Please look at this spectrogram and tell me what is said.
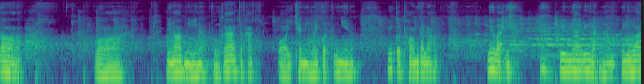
ก็วอในรอบนี้นะผมก็จะพักวออีกแค่หนึ่งไว้กดพรุ่งนี้เนาะไม่กดพร้อมกันแล้วครับ ไม่ไหว วิ่งหน้าวิ่งหลังนะครับ ไม่รู้ว่า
